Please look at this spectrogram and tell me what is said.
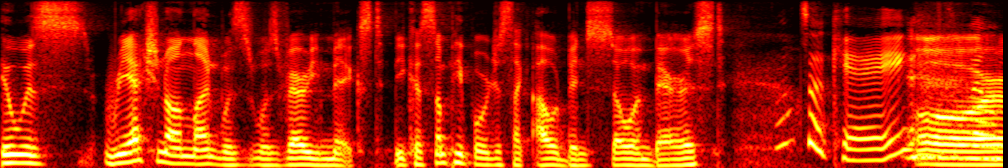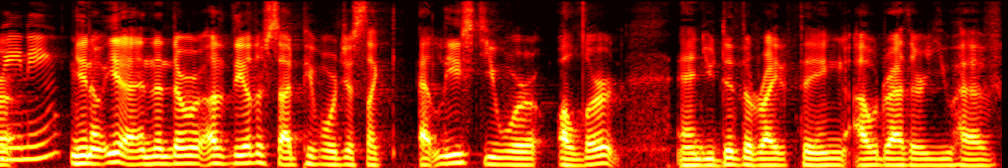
it was reaction online was was very mixed because some people were just like, "I would have been so embarrassed." That's okay. or well meaning. you know yeah and then there were uh, the other side people were just like at least you were alert and you did the right thing i would rather you have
